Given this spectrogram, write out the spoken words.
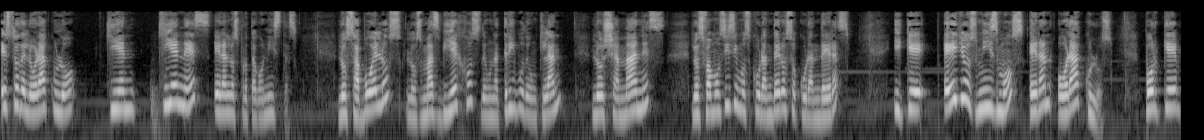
esto del oráculo, ¿quién, ¿quiénes eran los protagonistas? Los abuelos, los más viejos de una tribu, de un clan, los chamanes, los famosísimos curanderos o curanderas, y que ellos mismos eran oráculos porque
